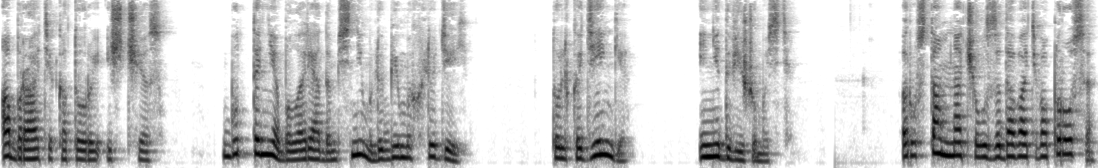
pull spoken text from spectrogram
о брате, который исчез, будто не было рядом с ним любимых людей, только деньги и недвижимость. Рустам начал задавать вопросы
